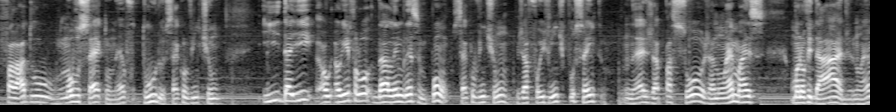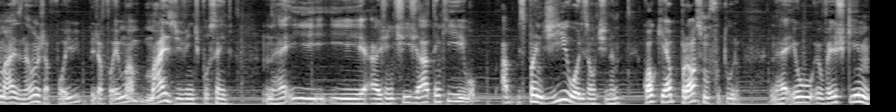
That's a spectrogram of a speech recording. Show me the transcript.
falar do novo século, né? O futuro, século 21. E daí alguém falou da lembrança, bom, século 21 já foi 20%, né? Já passou, já não é mais uma novidade, não é mais, não, já foi, já foi uma mais de 20%, né? E, e a gente já tem que expandir o horizonte, né? Qual que é o próximo futuro, né? Eu, eu vejo que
